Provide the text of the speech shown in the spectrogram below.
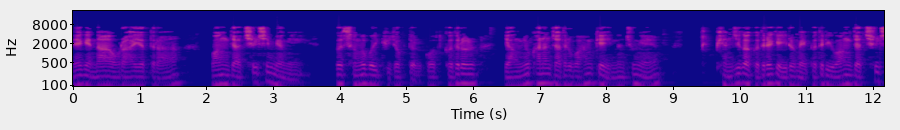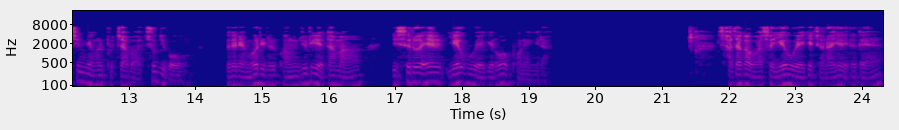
내게 나아오라 하였더라. 왕자 70명이 그 성읍의 귀족들 곧 그들을 양육하는 자들과 함께 있는 중에 편지가 그들에게 이름에 그들이 왕자 70명을 붙잡아 죽이고 그들의 머리를 광주리에 담아 이스라엘 예후에게로 보내니라. 사자가 와서 예후에게 전하여 이르되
